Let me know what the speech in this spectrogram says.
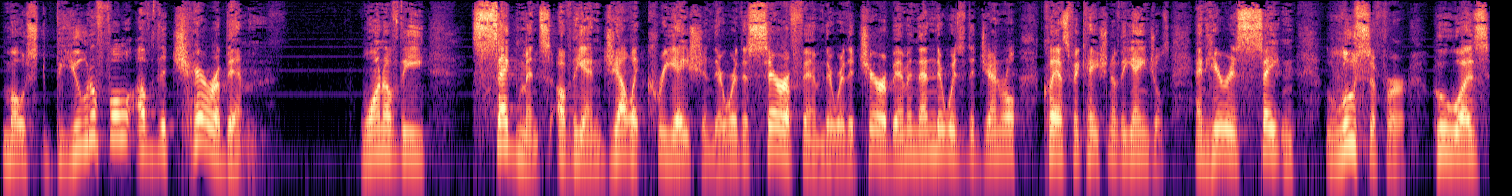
most beautiful of the cherubim, one of the segments of the angelic creation. There were the seraphim, there were the cherubim, and then there was the general classification of the angels. And here is Satan, Lucifer, who was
